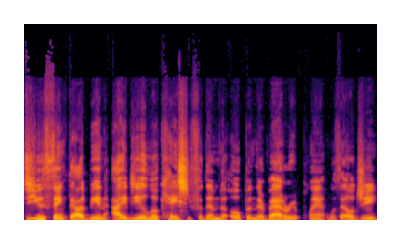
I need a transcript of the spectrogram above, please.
Do you think that would be an ideal location for them to open their battery plant with LG?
